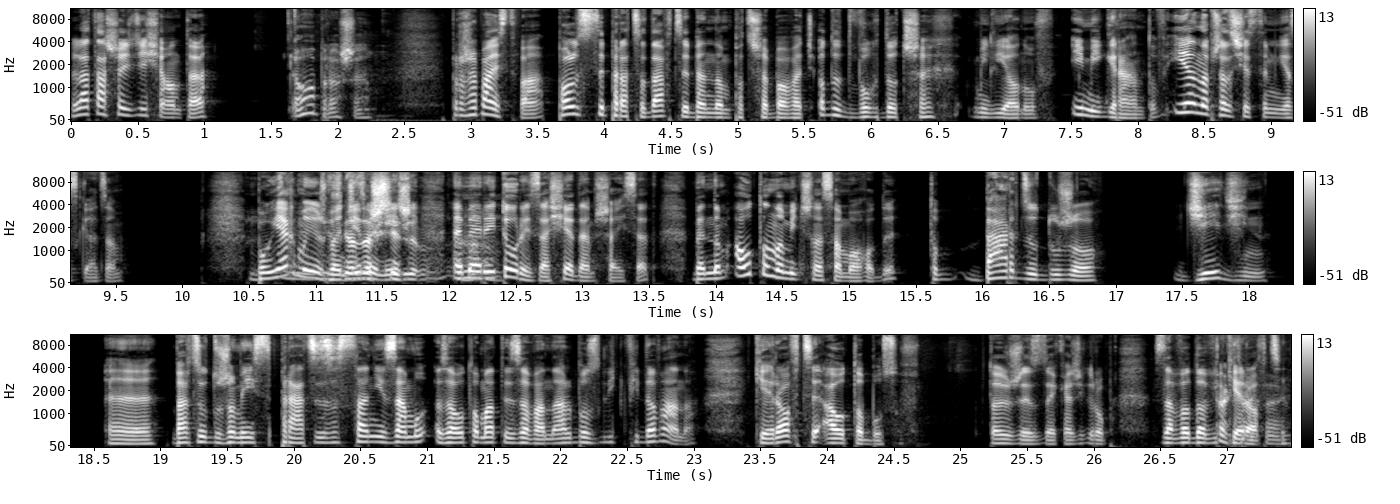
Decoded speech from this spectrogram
Lata 60. O, proszę. Proszę Państwa, polscy pracodawcy będą potrzebować od 2 do 3 milionów imigrantów. I ja na przykład się z tym nie zgadzam. Bo jak my już będziemy się, mieli że- emerytury za 7600, będą autonomiczne samochody, to bardzo dużo dziedzin, e, bardzo dużo miejsc pracy zostanie zautomatyzowana albo zlikwidowana. Kierowcy autobusów. To już jest jakaś grupa. Zawodowi Tak, tak, kierowcy, tak.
